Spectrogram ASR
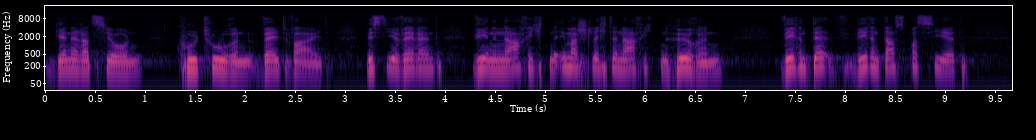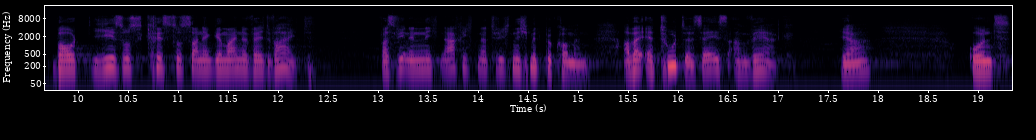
Generationen, Kulturen weltweit. Wisst ihr, während wir in den Nachrichten immer schlechte Nachrichten hören, während, de, während das passiert, baut Jesus Christus seine Gemeinde weltweit was wir in den Nachrichten natürlich nicht mitbekommen. Aber er tut es, er ist am Werk. Ja? Und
